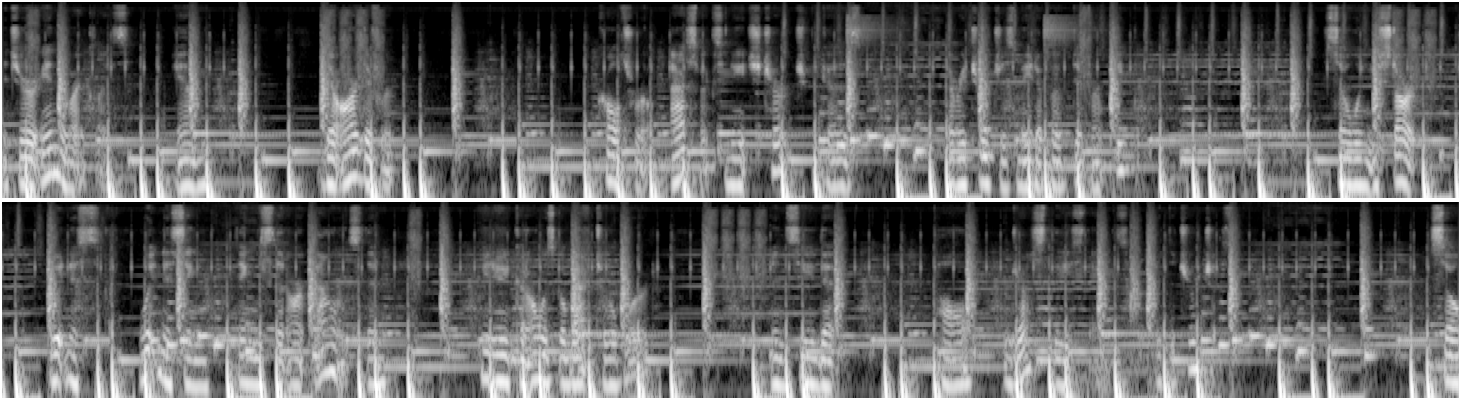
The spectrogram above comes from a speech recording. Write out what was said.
that you're in the right place. And there are different cultural aspects in each church because every church is made up of different people. So when you start witness witnessing things that aren't balanced, then you know you can always go back to the word and see that address these things with the churches. So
